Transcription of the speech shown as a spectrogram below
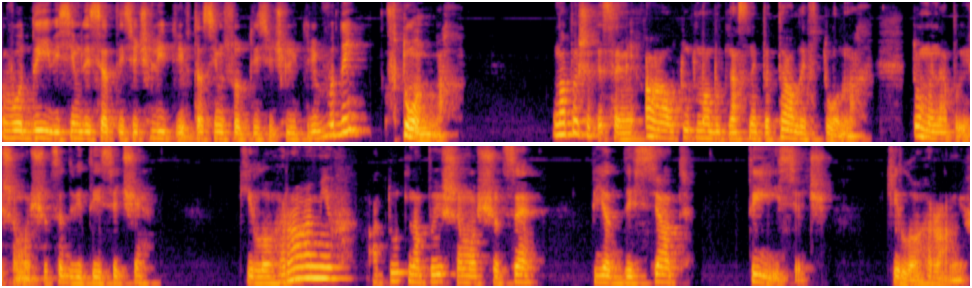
води, 80 тисяч літрів та 700 тисяч літрів води в тоннах. Напишете самі, а тут, мабуть, нас не питали в тоннах. То ми напишемо, що це 2000 кілограмів, а тут напишемо, що це 50 тисяч кілограмів.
